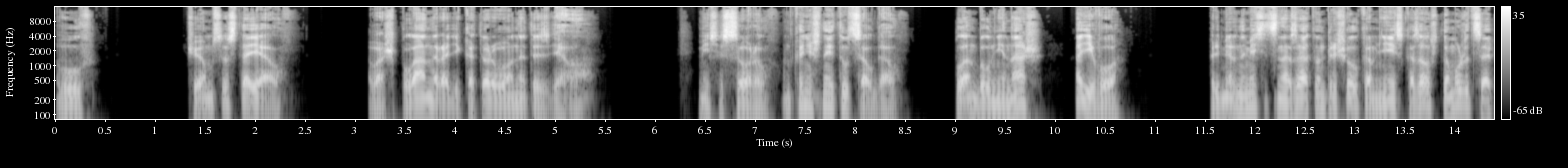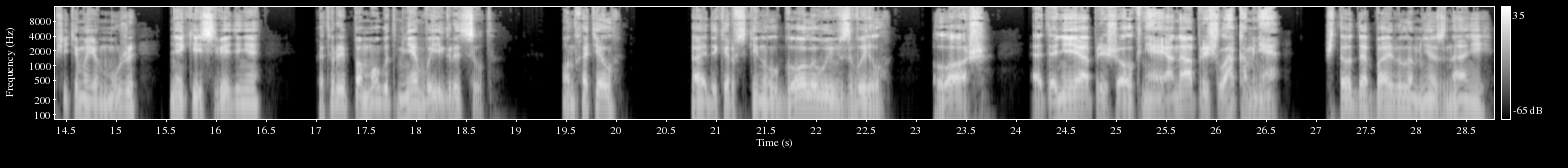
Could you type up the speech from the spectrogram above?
Вулф. В чем состоял ваш план, ради которого он это сделал? Миссис Соррелл. Он, конечно, и тут солгал. План был не наш, а его. Примерно месяц назад он пришел ко мне и сказал, что может сообщить о моем муже некие сведения, которые помогут мне выиграть суд. Он хотел... Хайдекер вскинул голову и взвыл. «Ложь! Это не я пришел к ней, она пришла ко мне!» Что добавило мне знаний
